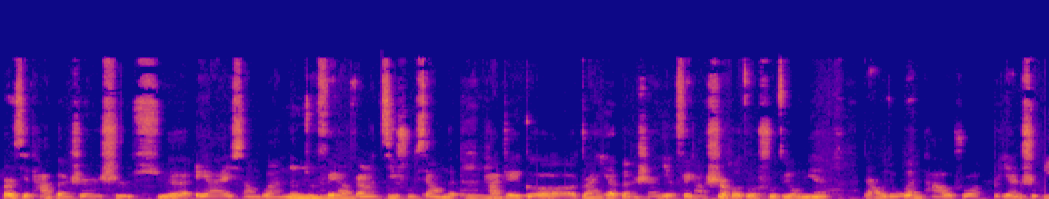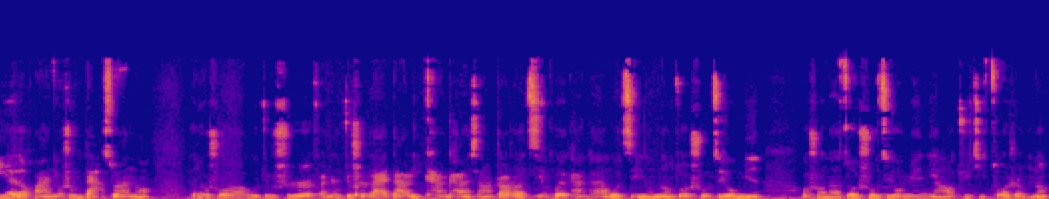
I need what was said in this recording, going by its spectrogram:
而且他本身是学 AI 相关的，嗯就是非常非常技术向的，嗯他这个专业本身也非常适合做数字游民。但是我就问他，我说延迟毕业的话，你有什么打算呢？他就说我就是反正就是来大理看看，想找找机会，看看我自己能不能做数字游民。我说那做数字游民你要具体做什么呢？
